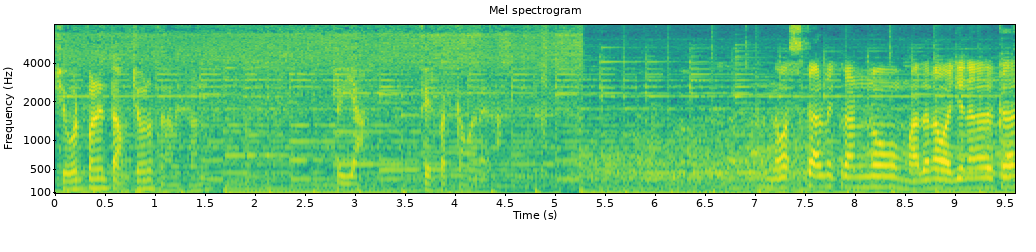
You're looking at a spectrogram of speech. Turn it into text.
शेवटपर्यंत आमच्यावरच राहा मित्रांनो. तर या फेरफटका मारायला. नमस्कार मित्रांनो माझं नाव अजय नगरकर.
